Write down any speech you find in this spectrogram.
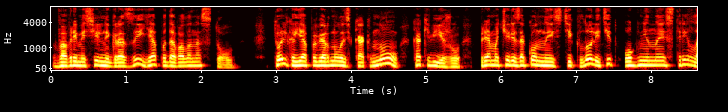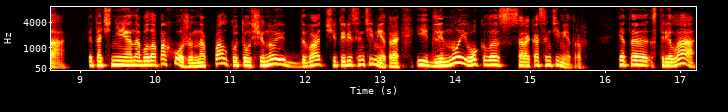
во время сильной грозы, я подавала на стол. Только я повернулась к окну, как вижу, прямо через оконное стекло летит огненная стрела. Точнее, она была похожа на палку толщиной 2-4 сантиметра и длиной около 40 сантиметров. Эта стрела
